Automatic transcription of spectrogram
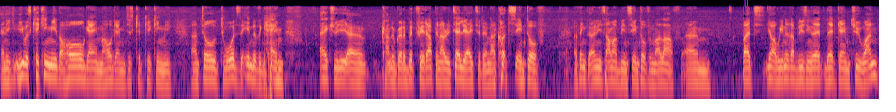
and he, he was kicking me the whole game. The whole game, he just kept kicking me until towards the end of the game, I actually uh, kind of got a bit fed up and I retaliated and I got sent off. I think the only time I've been sent off in my life. Um, but yeah, we ended up losing that, that game 2 1.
